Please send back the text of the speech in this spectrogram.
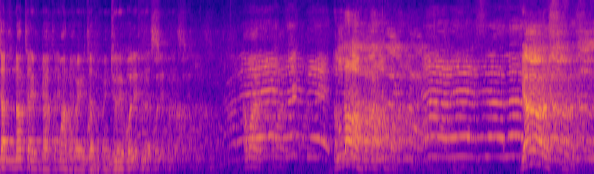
জান্নাতের মেহমান হয়ে যাবেন। জুড়ে বলেন আমার আল্লাহ আকবার। ইয়া রাসূলুল্লাহ।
